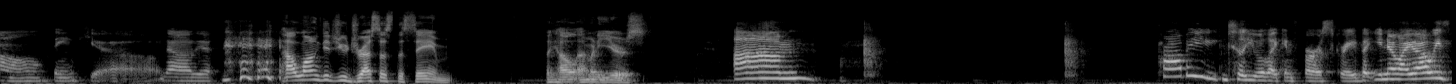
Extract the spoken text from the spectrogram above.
Oh, thank you. No, yeah. How long did you dress us the same? Like how how many years? um, probably until you were like in first grade. But you know, I always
